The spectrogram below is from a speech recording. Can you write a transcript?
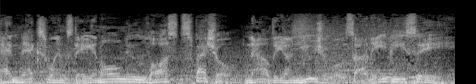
And next Wednesday, an all new Lost special. Now the Unusuals on ABC.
